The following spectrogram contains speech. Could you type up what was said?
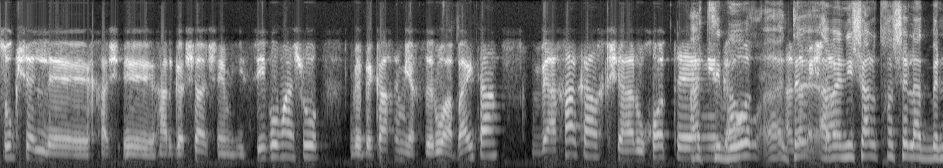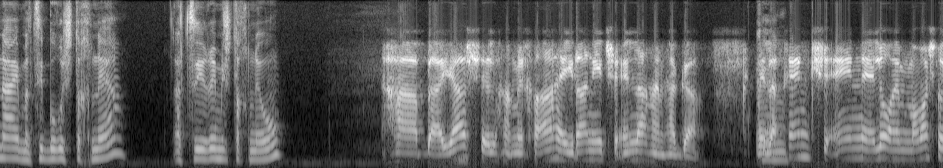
סוג של uh, חש, uh, הרגשה שהם השיגו משהו ובכך הם יחזרו הביתה ואחר כך כשהרוחות הציבור, נרגעות... ת, המשטר... אבל אני אשאל אותך שאלת ביניים, הציבור השתכנע? הצעירים השתכנעו? הבעיה של המחאה האיראנית שאין לה הנהגה. כן. ולכן כשאין, לא, הם ממש לא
